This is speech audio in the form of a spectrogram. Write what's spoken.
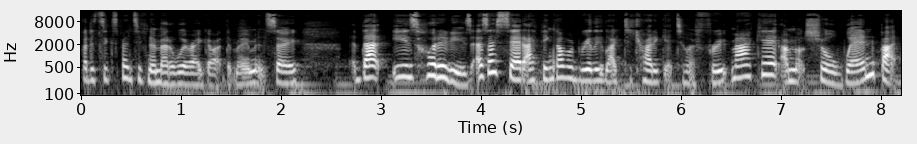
but it's expensive no matter where I go at the moment. So that is what it is. As I said, I think I would really like to try to get to a fruit market. I'm not sure when, but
